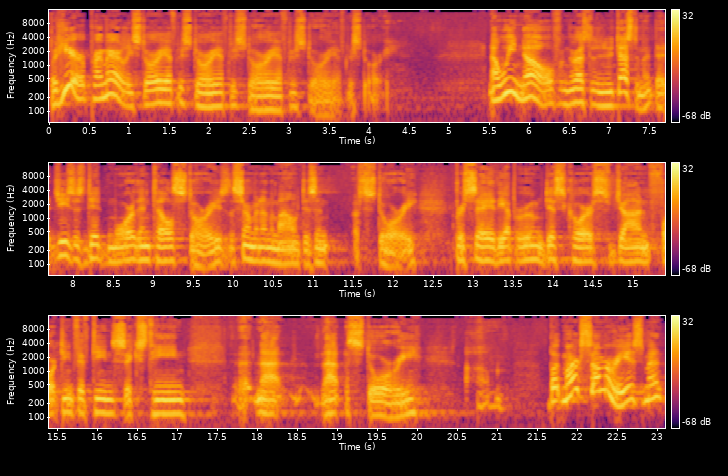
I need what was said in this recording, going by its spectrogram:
But here, primarily story after story after story after story after story. Now, we know from the rest of the New Testament that Jesus did more than tell stories. The Sermon on the Mount isn't a story per se. The Upper Room Discourse, John 14, 15, 16, uh, not, not a story. Um, but Mark's summary is meant,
